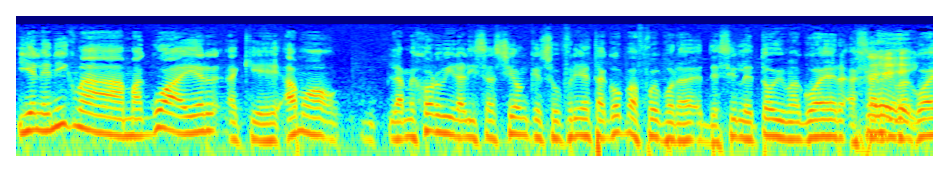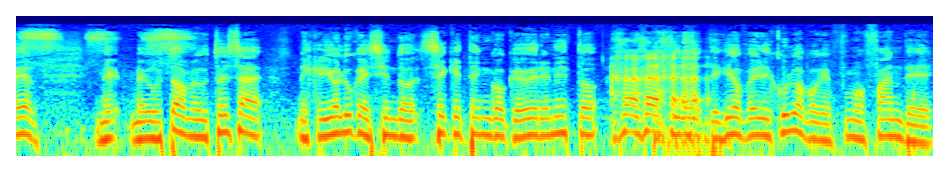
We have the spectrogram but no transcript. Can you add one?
Y el enigma Maguire, a que amo, la mejor viralización que sufrí en esta copa fue por decirle Toby Maguire a Harry Sí. Maguire. Me, me gustó, me gustó esa. Me escribió Luca diciendo, sé que tengo que ver en esto. Te quiero, te quiero pedir disculpas porque fuimos fan de,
